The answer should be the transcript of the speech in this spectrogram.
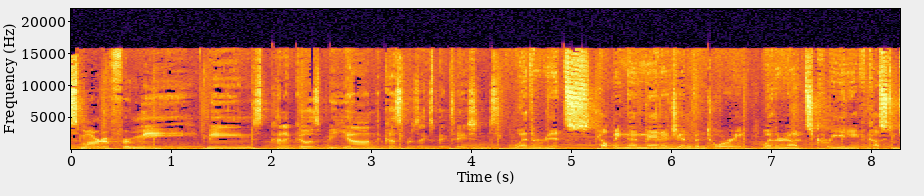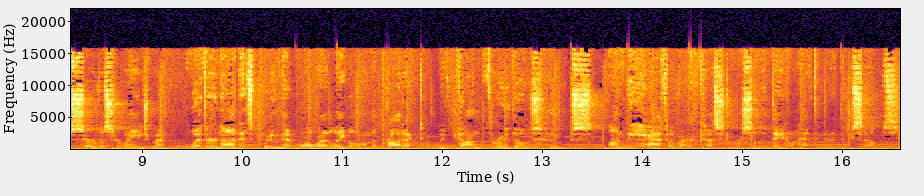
Smarter for me means kind of goes beyond the customer's expectations. Whether it's helping them manage inventory, whether or not it's creating a custom service arrangement, whether or not it's putting that worldwide label on the product, we've gone through those hoops on behalf of our customers so that they don't have to do it themselves.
